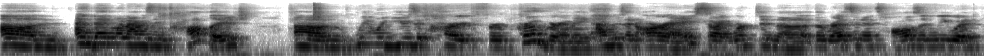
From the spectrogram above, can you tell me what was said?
Um, and then when I was in college, um, we would use a cart for programming. I was an RA, so I worked in the, the residence halls and we would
